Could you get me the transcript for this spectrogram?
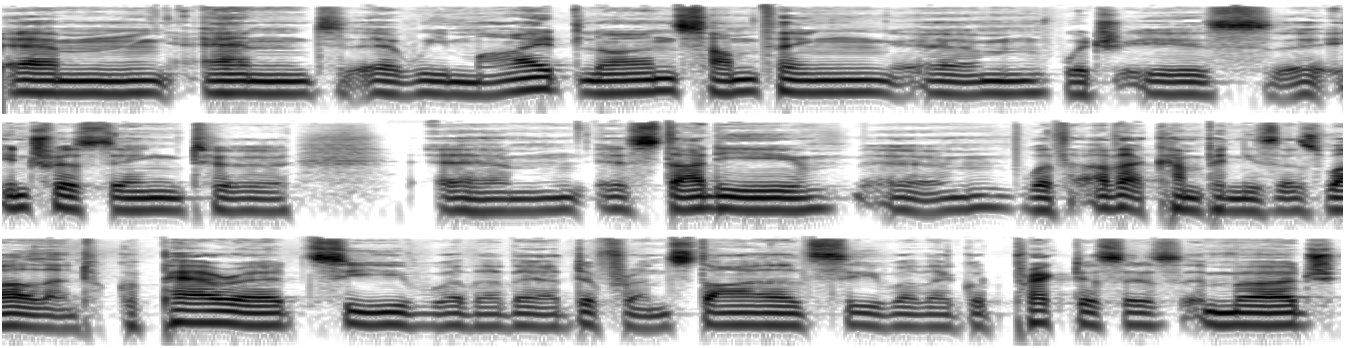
Um, and uh, we might learn something um, which is uh, interesting to um, study um, with other companies as well and to compare it, see whether there are different styles, see whether good practices emerge,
